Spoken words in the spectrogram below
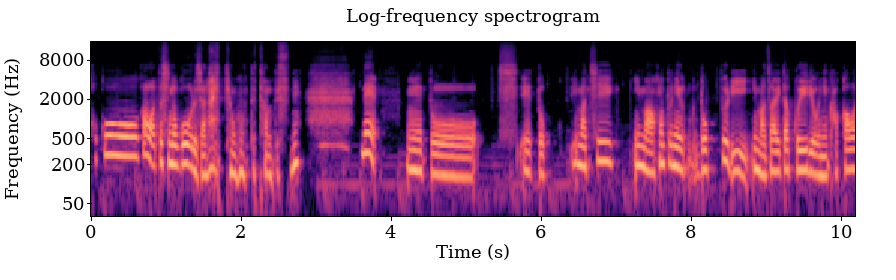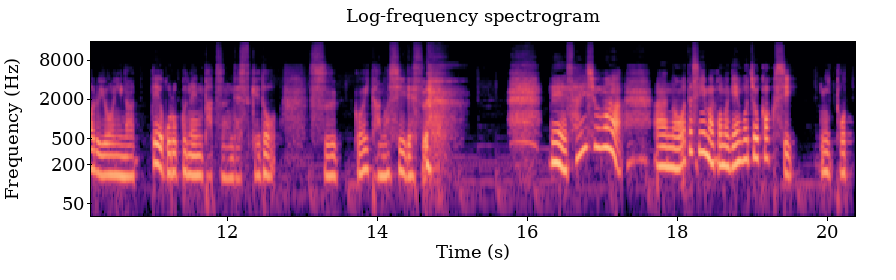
ここが私のゴールじゃないって思ってたんですね。で、えっ、と、えっ、と、今、地、今、本当にどっぷり、今、在宅医療に関わるようになって5、6年経つんですけど、すっごい楽しいです。で、最初は、あの、私今この言語聴覚士にと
